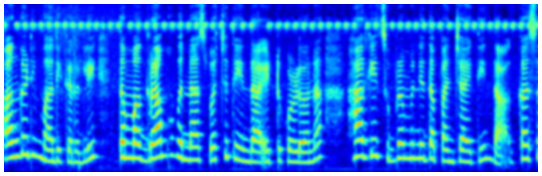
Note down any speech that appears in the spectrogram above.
ಅಂಗಡಿ ಮಾಲೀಕರಲ್ಲಿ ತಮ್ಮ ಗ್ರಾಮವನ್ನು ಸ್ವಚ್ಛತೆಯಿಂದ ಇಟ್ಟುಕೊಳ್ಳೋಣ. ಹಾಗೆ ಸುಬ್ರಹ್ಮಣ್ಯದ ಪಂಚಾಯಿತಿಯಿಂದ ಕಸ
